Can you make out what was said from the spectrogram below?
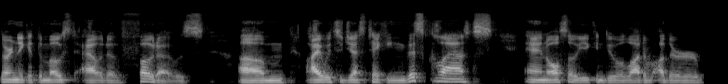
learning to get the most out of photos, um, I would suggest taking this class. And also you can do a lot of other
